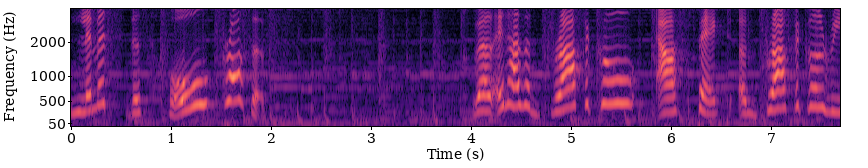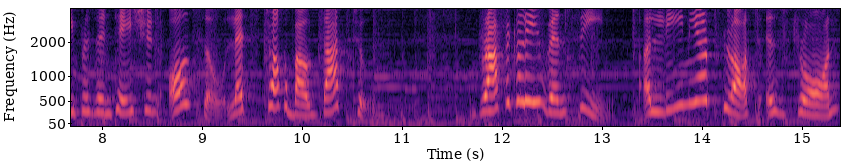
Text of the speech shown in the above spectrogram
limits this whole process. Well, it has a graphical aspect, a graphical representation also. Let's talk about that too. Graphically, when seen, a linear plot is drawn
